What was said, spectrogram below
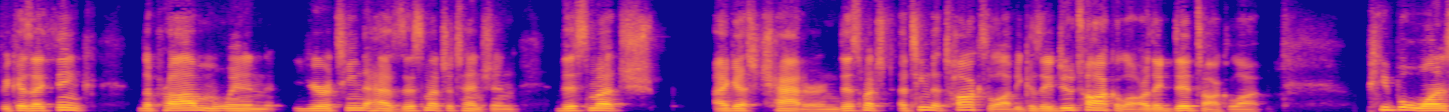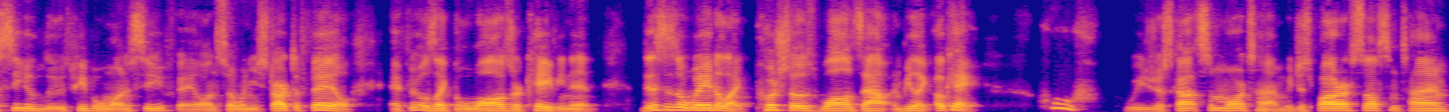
because I think the problem when you're a team that has this much attention, this much I guess, chatter and this much a team that talks a lot because they do talk a lot or they did talk a lot. People want to see you lose. People want to see you fail. And so when you start to fail, it feels like the walls are caving in. This is a way to like push those walls out and be like, okay, whew, we just got some more time. We just bought ourselves some time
